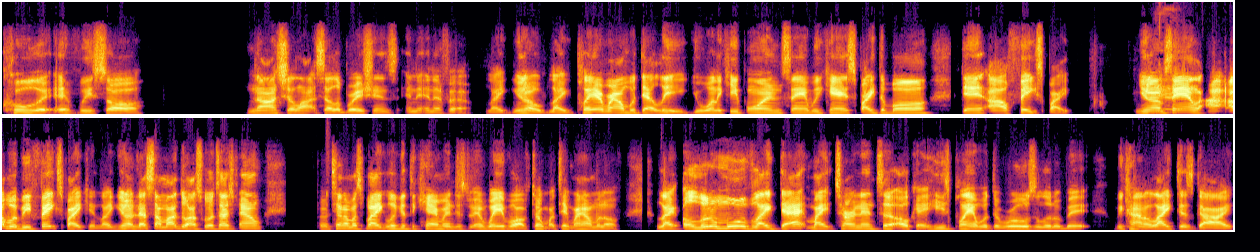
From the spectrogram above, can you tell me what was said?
cooler if we saw nonchalant celebrations in the NFL. Like, you know, like play around with that league. You want to keep on saying we can't spike the ball, then I'll fake spike. You know what I'm saying? Like, I, I would be fake spiking. Like, you know, that's something I do. I score a touchdown, pretend I'm a spike, look at the camera and just and wave off, take my take my helmet off. Like a little move like that might turn into okay, he's playing with the rules a little bit. We kind of like this guy.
